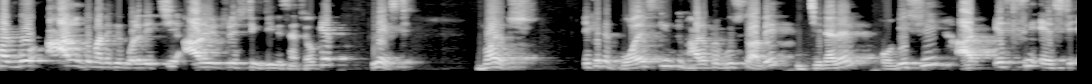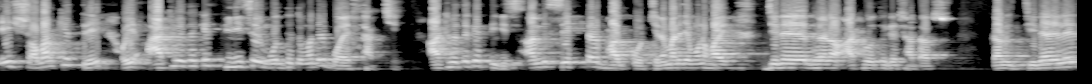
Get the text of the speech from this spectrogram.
থাকব আরও তোমাদেরকে বলে দিচ্ছি আরও ইন্টারেস্টিং জিনিস আছে ওকে নেক্সট বয়স। এক্ষেত্রে বয়স কিন্তু ভালো করে বুঝতে হবে। জেনারেল ওবিসি আর এসসি এসটি এই সবার ক্ষেত্রে ওই আঠেরো থেকে তিরিশের মধ্যে তোমাদের বয়স থাকছে। আঠেরো থেকে তিরিশ। আমি সেক্টর ভাগ করছি না। মানে যেমন হয় জেনারেল ধরে নাও আঠেরো থেকে সাতাশ। কারণ জেনারেলের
